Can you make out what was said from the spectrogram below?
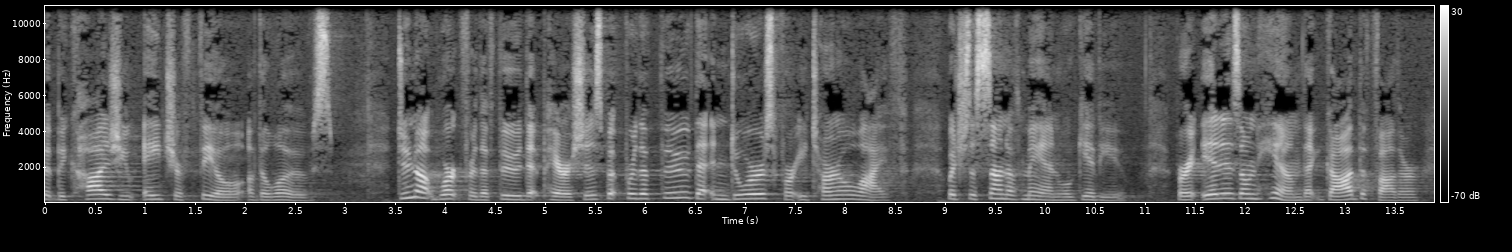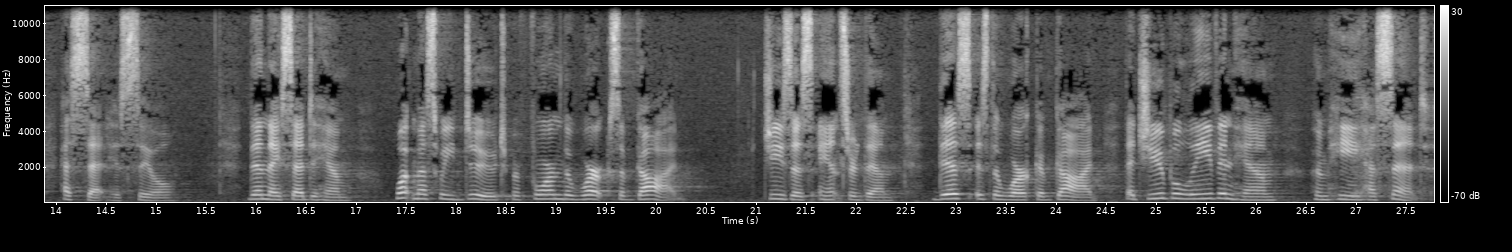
but because you ate your fill of the loaves. Do not work for the food that perishes, but for the food that endures for eternal life, which the Son of Man will give you. For it is on him that God the Father has set his seal. Then they said to him, What must we do to perform the works of God? Jesus answered them, This is the work of God, that you believe in him whom he has sent.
